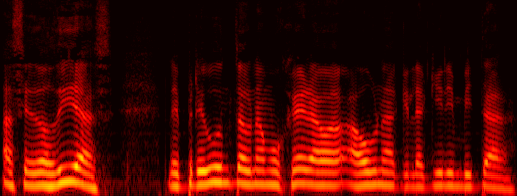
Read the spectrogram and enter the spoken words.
hace dos días, le pregunta a una mujer a una que la quiere invitar,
